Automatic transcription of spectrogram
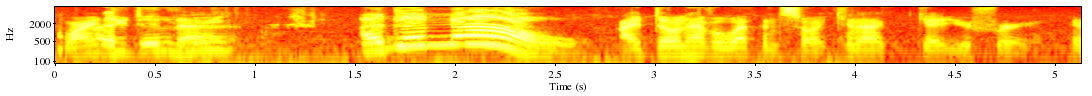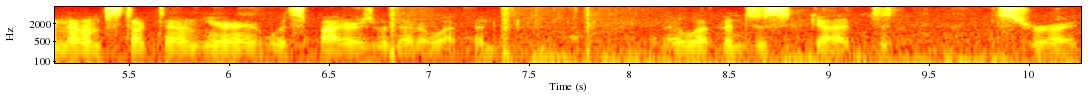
Why I did you do didn't that? I didn't know! I don't have a weapon, so I cannot get you free. And now I'm stuck down here with spiders without a weapon. My weapon just got just destroyed.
